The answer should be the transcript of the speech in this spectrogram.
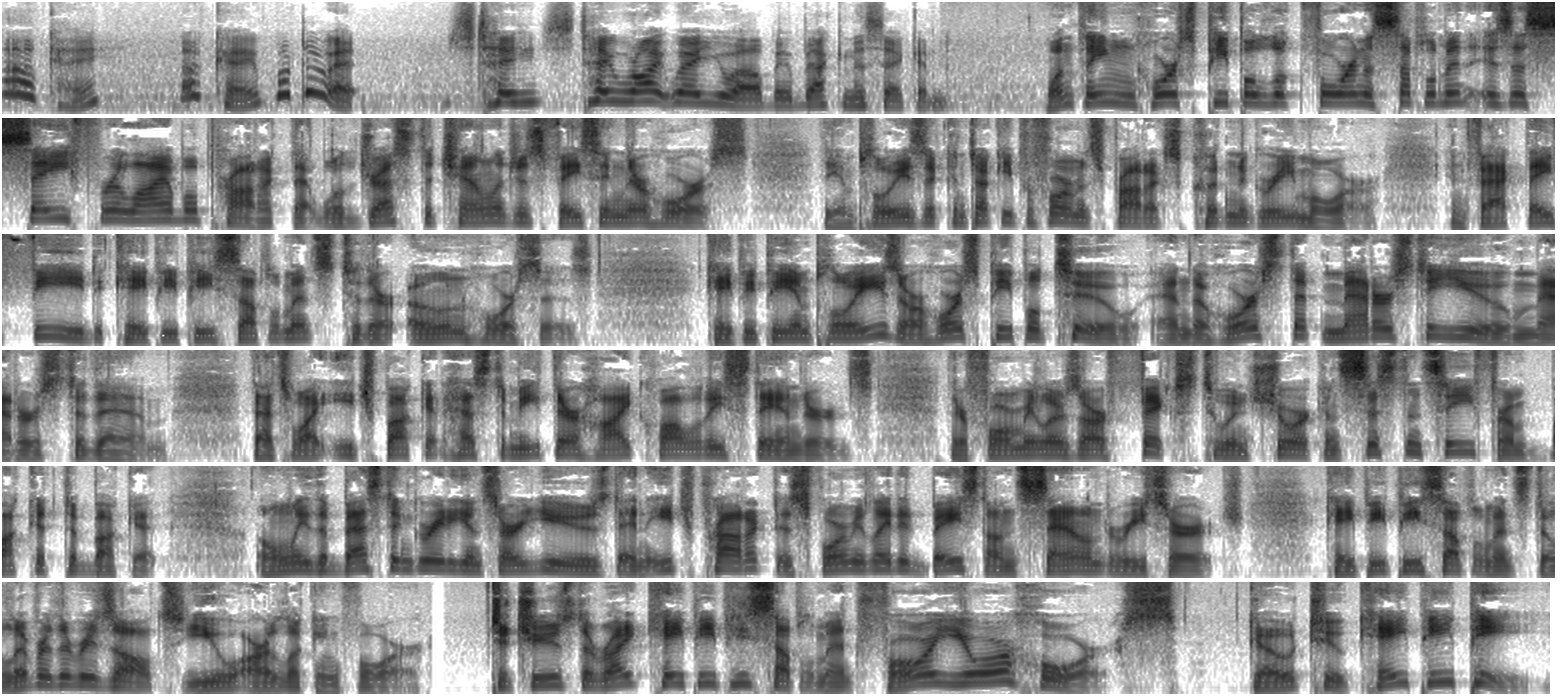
Okay, okay, we'll do it. Stay, stay right where you are. I'll be back in a second. One thing horse people look for in a supplement is a safe, reliable product that will address the challenges facing their horse. The employees at Kentucky Performance Products couldn't agree more. In fact, they feed KPP supplements to their own horses. KPP employees are horse people too, and the horse that matters to you matters to them. That's why each bucket has to meet their high quality standards. Their formulas are fixed to ensure consistency from bucket to bucket. Only the best ingredients are used, and each product is formulated based on sound research. KPP supplements deliver the results you are looking for. To choose the right KPP supplement for your horse, go to kppusa.com.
